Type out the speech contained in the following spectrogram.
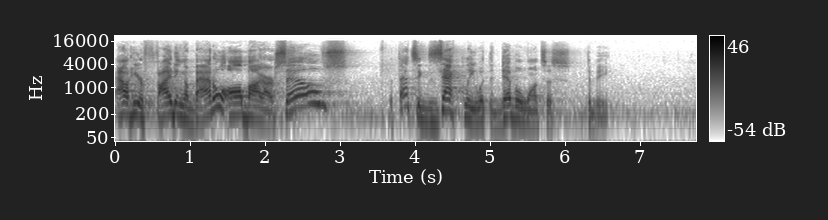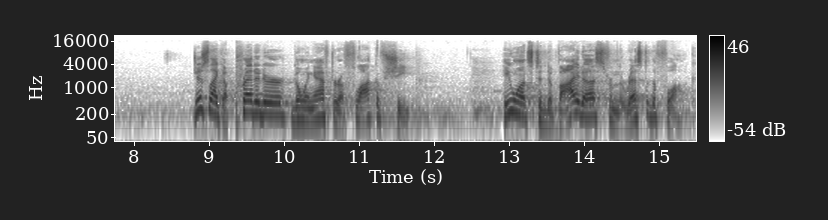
out here fighting a battle all by ourselves. But that's exactly what the devil wants us to be. Just like a predator going after a flock of sheep, he wants to divide us from the rest of the flock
